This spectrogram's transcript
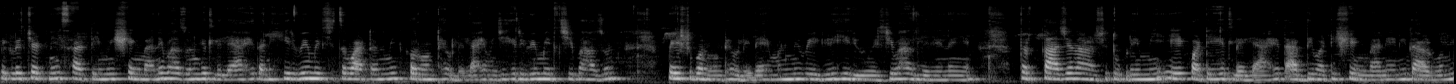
तिकडे चटणीसाठी मी शेंगदाणे भाजून घेतलेले आहेत आणि हिरवी मिरचीचं वाटण मी करून ठेवलेलं आहे. म्हणजे हिरवी मिरची भाजून पेस्ट बनवून ठेवलेली आहे. म्हणून मी वेगळी हिरवी मिरची भाजलेली नाही आहे. तर ताजे नारळाचे तुकडे मी एक वाटी घेतलेले आहेत. अर्धी वाटी शेंगदाणे आणि डाळवं मी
